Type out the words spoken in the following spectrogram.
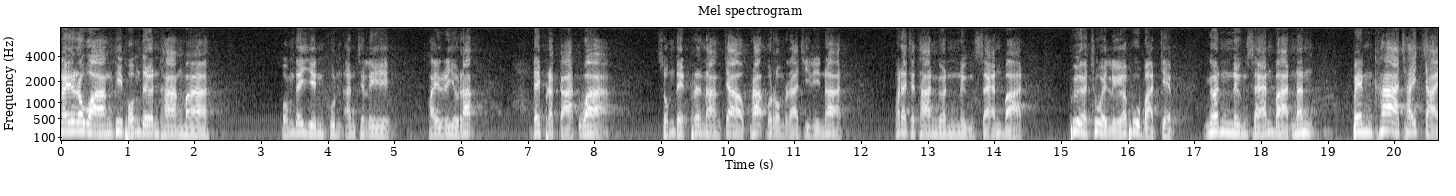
ในระหว่างที่ผมเดินทางมา ผมได้ยินคุณอัญชลีไพรีรักษ์ได้ประกาศว่าสมเด็จพระนางเจ้าพระบรมราชินีนาถพระราชทานเงินหนึ่งแสนบาท เพื่อช่วยเหลือผู้บาดเจ็บ เงินหนึ่งแสนบาทนั้นเป็นค่าใช้จ่าย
